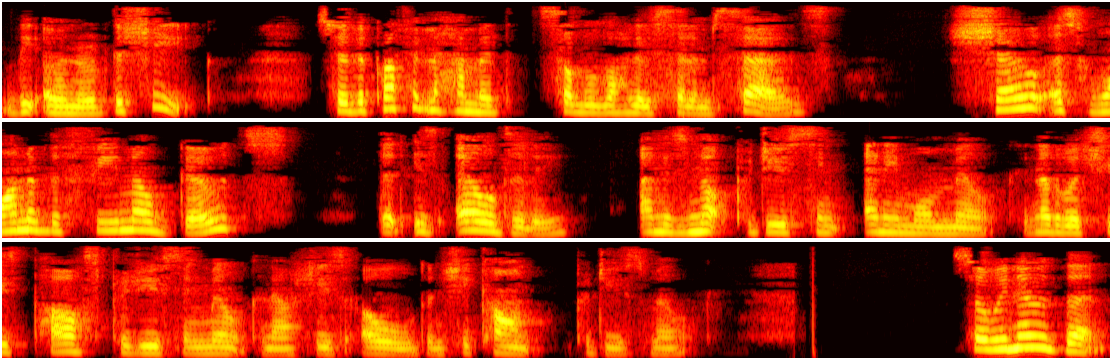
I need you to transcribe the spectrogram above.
the owner of the sheep. So the Prophet Muhammad Wasallam says, Show us one of the female goats that is elderly and is not producing any more milk. In other words, she's past producing milk now. She's old and she can't produce milk. So we know that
